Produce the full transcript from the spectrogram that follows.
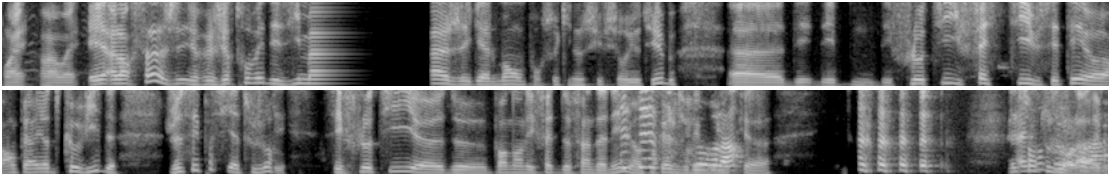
Ouais, ouais, ouais. Et alors ça, j'ai retrouvé des images également pour ceux qui nous suivent sur YouTube, euh, des, des, flottilles festives. C'était euh, en période Covid. Je ne sais pas s'il y a toujours ces flottilles euh, de, pendant les fêtes de fin d'année, mais, en tout cas, je voulais vous dire que. elles, sont, toujours là.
